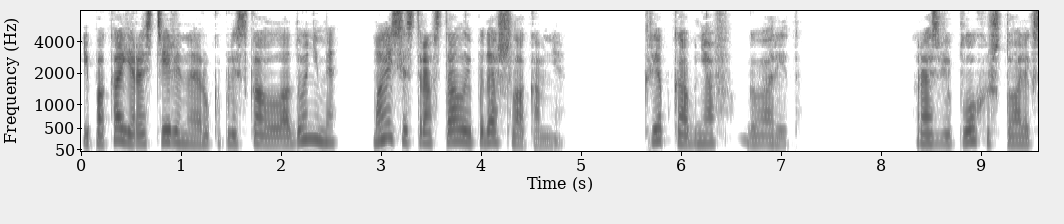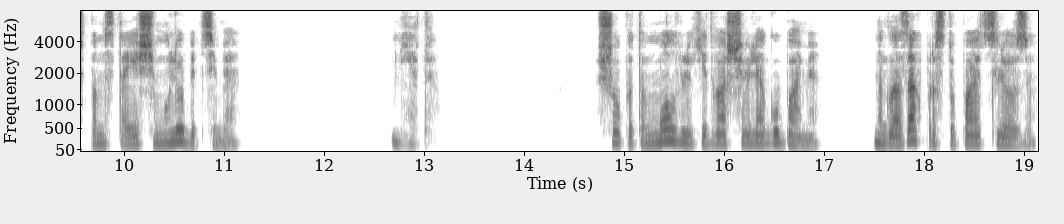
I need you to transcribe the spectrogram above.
И пока я растерянная рукоплескала ладонями, моя сестра встала и подошла ко мне. Крепко обняв, говорит. Разве плохо, что Алекс по-настоящему любит тебя? Нет. Шепотом молвлю, едва шевеля губами. На глазах проступают слезы.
